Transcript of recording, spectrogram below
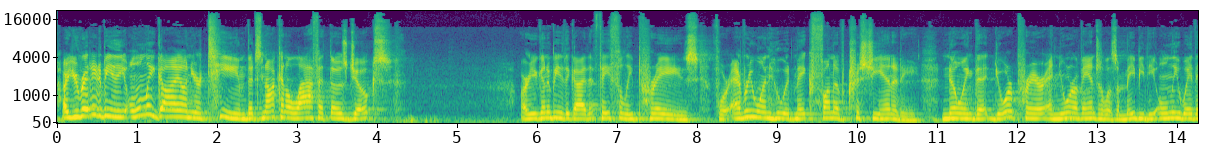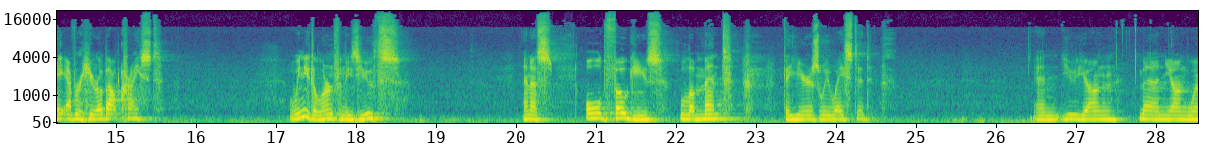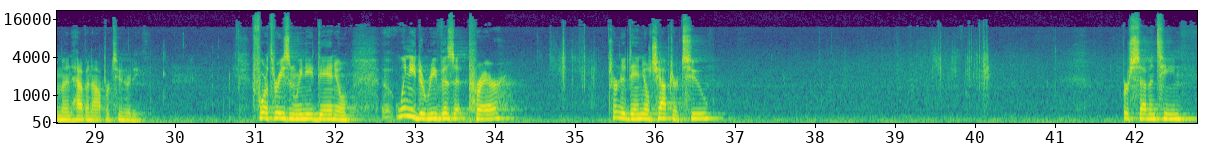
Are you ready to be the only guy on your team that's not going to laugh at those jokes? Are you going to be the guy that faithfully prays for everyone who would make fun of Christianity, knowing that your prayer and your evangelism may be the only way they ever hear about Christ? We need to learn from these youths. And us old fogies lament the years we wasted. And you young men, young women have an opportunity. Fourth reason we need Daniel we need to revisit prayer. Turn to Daniel chapter 2. Verse 17.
